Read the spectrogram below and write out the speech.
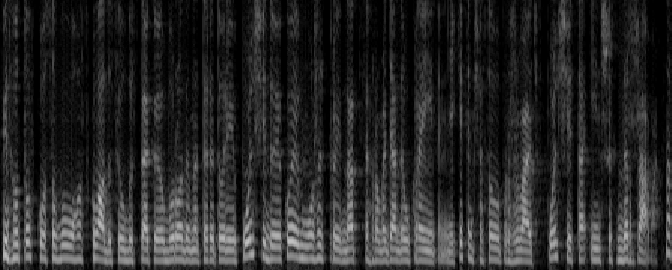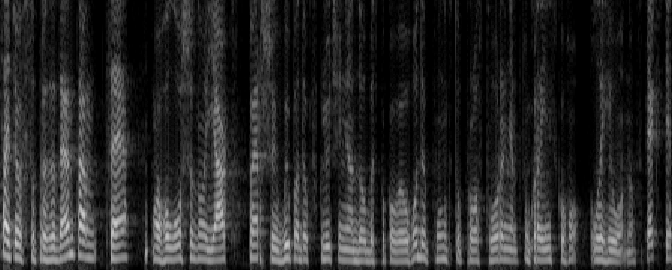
підготовку особового складу сил безпеки і оборони на території Польщі, до якої можуть приєднатися громадяни України, які тимчасово проживають в Польщі та інших державах. На сайті офісу президента це оголошено як перший випадок включення до безпекової угоди пункту про створення українського легіону в тексті.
